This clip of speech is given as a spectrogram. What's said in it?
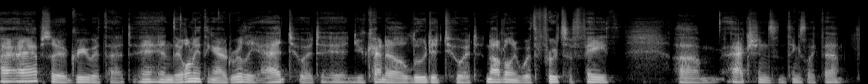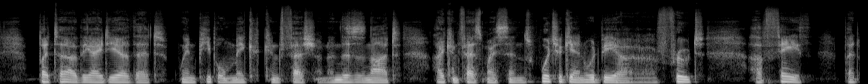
I, I, absolutely agree with that. And the only thing I would really add to it, and you kind of alluded to it, not only with fruits of faith, um, actions and things like that. But uh, the idea that when people make confession, and this is not I confess my sins, which again would be a, a fruit of faith, but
